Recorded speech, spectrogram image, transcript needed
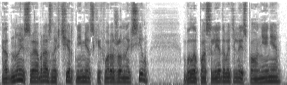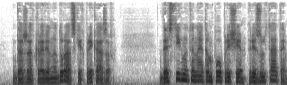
Одной из своеобразных черт немецких вооруженных сил было последовательное исполнение даже откровенно дурацких приказов. Достигнутые на этом поприще результаты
